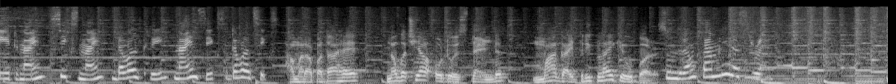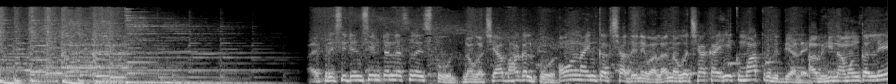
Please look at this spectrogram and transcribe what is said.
Eight nine six nine double three nine six double six. हमारा पता है नवगछिया ऑटो स्टैंड माँ गायत्री प्लाई के ऊपर। Sundaram family restaurant. Presidency international school Naugachhia Bhagalpur. Online कक्षा देने वाला नौगछिया का एकमात्र विद्यालय। अभी नामांकन ले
